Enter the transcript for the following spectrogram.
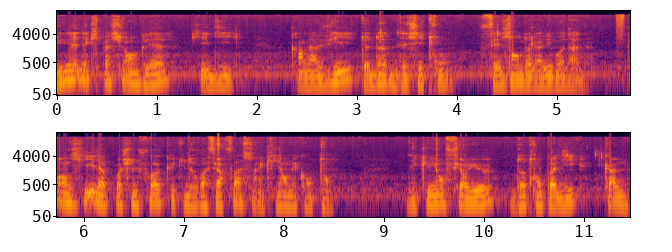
Il y a une expression anglaise qui dit Quand la vie te donne des citrons, fais-en de la limonade. Pense-y la prochaine fois que tu devras faire face à un client mécontent. Des clients furieux, d'autres en panique, calmes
